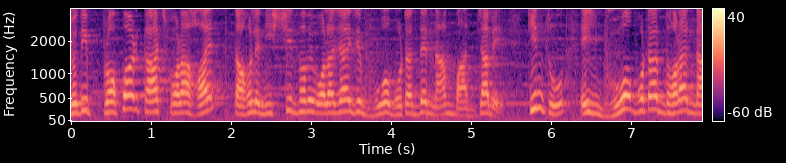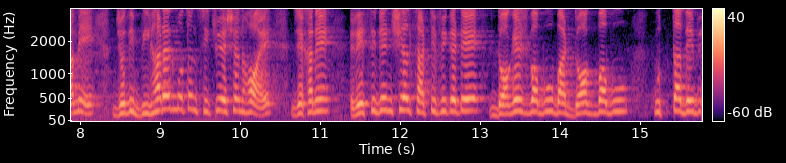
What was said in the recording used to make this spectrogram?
যদি প্রপার কাজ করা হয়, তাহলে নিশ্চিতভাবে বলা যায় যে ভুয়ো ভোটারদের নাম বাদ যাবে। কিন্তু এই ভুয়ো ভোটার ধরার নামে যদি বিহারের মতন সিচুয়েশন হয়, যেখানে রেসিডেন্সিয়াল সার্টিফিকেটে ডগেশবাবু বা ডগ বাবু কুত্তা দেবী,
